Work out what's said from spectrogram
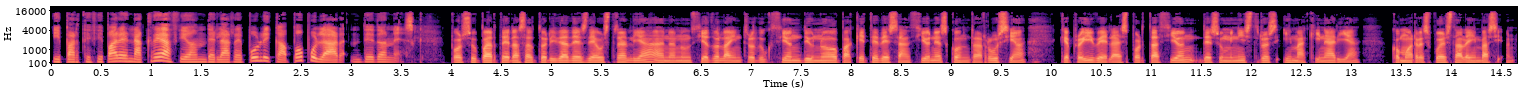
y participar en la creación de la República Popular de Donetsk. Por su parte, las autoridades de Australia han anunciado la introducción de un nuevo paquete de sanciones contra Rusia que prohíbe la exportación de suministros y maquinaria como respuesta a la invasión.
